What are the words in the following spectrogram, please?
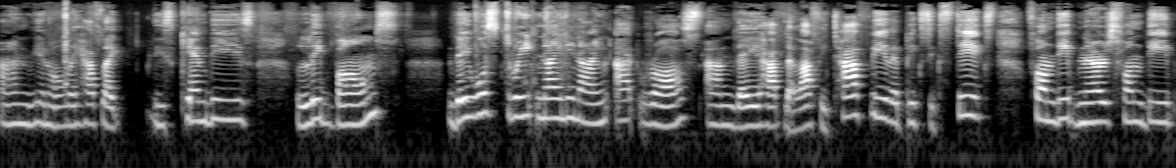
And, you know, they have like these candies, lip balms. They was $3.99 at Ross. And they have the Laffy Taffy, the Pixy Stix, Fun Dip Nerds, Fun Dip,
